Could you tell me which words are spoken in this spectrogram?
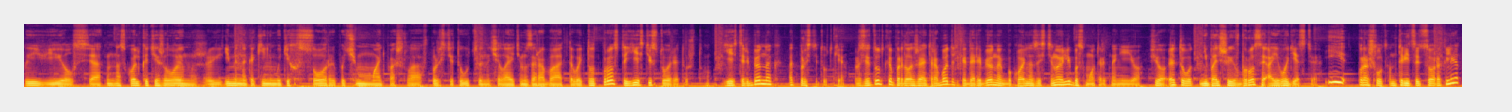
появился, насколько тяжело им жить, именно какие-нибудь их ссоры, почему мать пошла в проституцию, начала этим зарабатывать. Тут просто есть история, то что есть ребенок от проститутки. Проститутка продолжает работать, когда ребенок буквально за стеной либо смотрит на нее. Все, это вот небольшие вбросы о его детстве. И прошло там 30-40 лет,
